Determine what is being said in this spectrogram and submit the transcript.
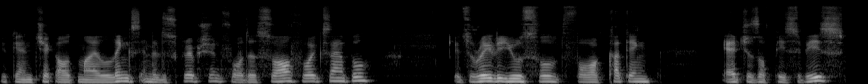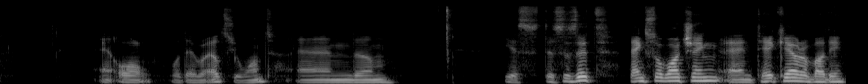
You can check out my links in the description for the saw, for example. It's really useful for cutting edges of PCBs and or whatever else you want. And um, yes, this is it. Thanks for watching and take care, everybody.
